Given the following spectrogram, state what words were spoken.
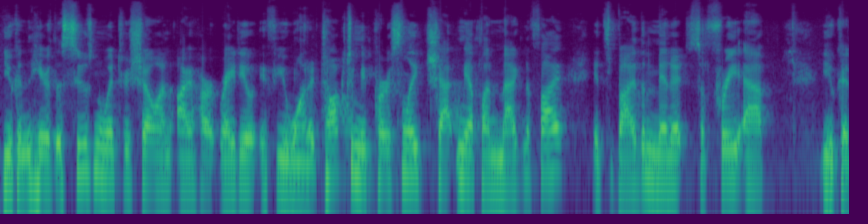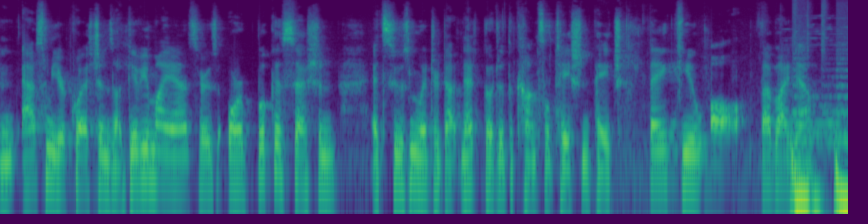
you can hear the Susan Winter Show on iHeartRadio. If you want to talk to me personally, chat me up on Magnify. It's by the minute. It's a free app. You can ask me your questions, I'll give you my answers, or book a session at susanwinter.net. Go to the consultation page. Thank you all. Bye bye now.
